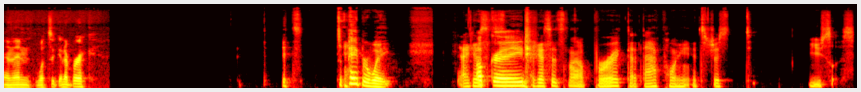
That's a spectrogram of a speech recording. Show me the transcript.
and then what's it gonna brick? It's it's a paperweight. I guess Upgrade. I guess it's not bricked at that point. It's just useless.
